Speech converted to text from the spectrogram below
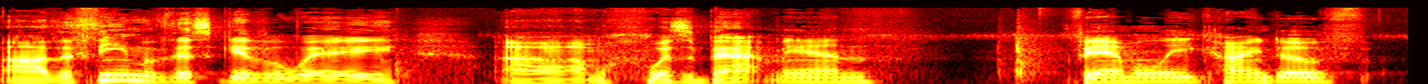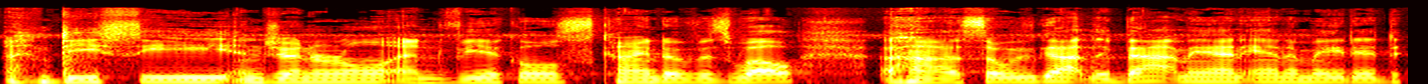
uh, the theme of this giveaway um, was Batman family, kind of, DC in general, and vehicles, kind of, as well. Uh, so we've got the Batman animated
